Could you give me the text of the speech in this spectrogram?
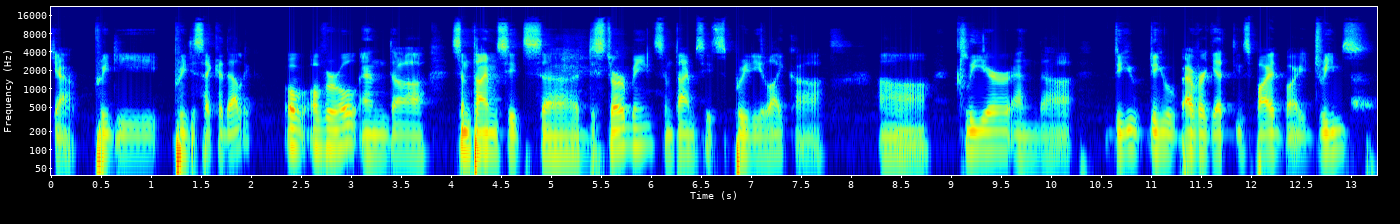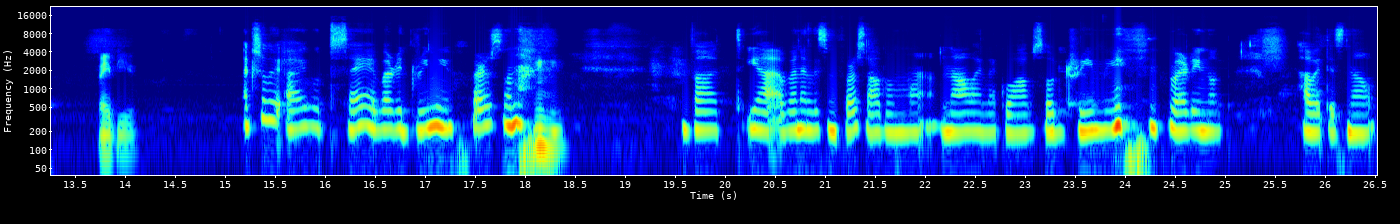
yeah pretty pretty psychedelic overall, and uh, sometimes it's uh, disturbing. Sometimes it's pretty like uh, uh, clear. And uh, do you do you ever get inspired by dreams? Maybe. Actually, I would say a very dreamy person. Mhm. but yeah, when I listen first album, uh, now I like wow, so dreamy, very not how it is now.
